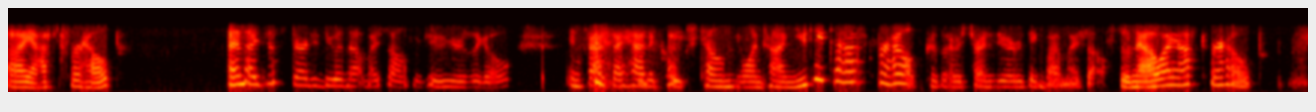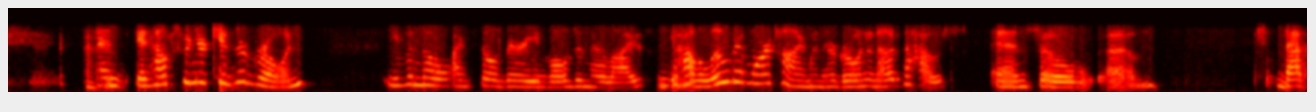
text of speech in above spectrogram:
I ask for help. And I just started doing that myself a few years ago. In fact, I had a coach tell me one time, you need to ask for help because I was trying to do everything by myself. So now I ask for help. Uh-huh. And it helps when your kids are growing. Even though I'm still very involved in their lives, you have a little bit more time when they're growing and out of the house. And so um, that's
